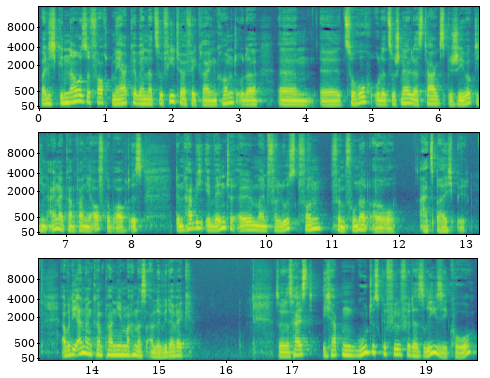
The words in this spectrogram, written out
weil ich genau sofort merke, wenn da zu viel Traffic reinkommt oder ähm, äh, zu hoch oder zu schnell das Tagesbudget wirklich in einer Kampagne aufgebraucht ist, dann habe ich eventuell meinen Verlust von 500 Euro als Beispiel. Aber die anderen Kampagnen machen das alle wieder weg. So, das heißt, ich habe ein gutes Gefühl für das Risiko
